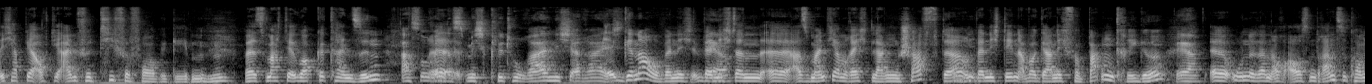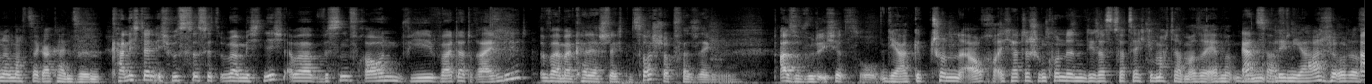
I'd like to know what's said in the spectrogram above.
ich habe ja auch die Einführtiefe vorgegeben. Weil es macht ja überhaupt gar keinen Sinn. Mhm. Ach so, wenn das mich klitoral nicht Äh, erreicht. Genau, wenn ich, wenn Ja. ich dann, äh, also manche haben recht langen Schaft, ja, und wenn ich den aber gar nicht verbacken kriege, Ja. äh, ohne dann auch außen dran zu kommen, dann macht es ja gar keinen Sinn. Kann ich denn, ich wüsste es jetzt über mich nicht, aber wissen Frauen, wie weit das reingeht? Weil man kann ja schlecht einen Zollstock versenken. Also würde ich jetzt so. Ja, gibt schon auch, ich hatte schon Kundinnen, die das tatsächlich gemacht haben, also eher mit einem? Lineal oder so,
